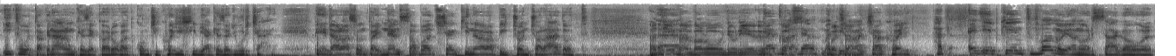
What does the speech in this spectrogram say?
Itt voltak nálunk ezek a rohadt komcsik, hogy is hívják ez a gyurcsány. Például azt mondta, hogy nem szabad senki ne alapítson családot. Hát uh, nyilvánvaló, Gyuri, ők de, azt... De, de pillanat csak, hogy Hát egyébként van olyan ország, ahol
